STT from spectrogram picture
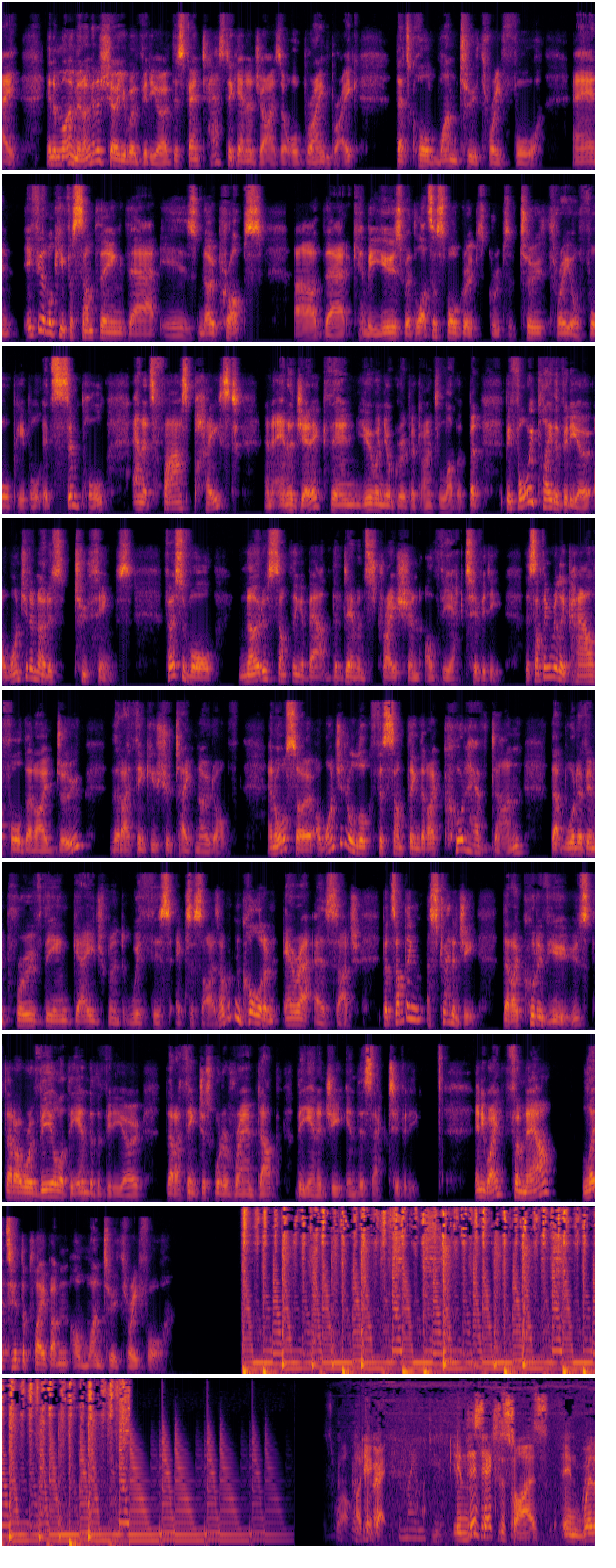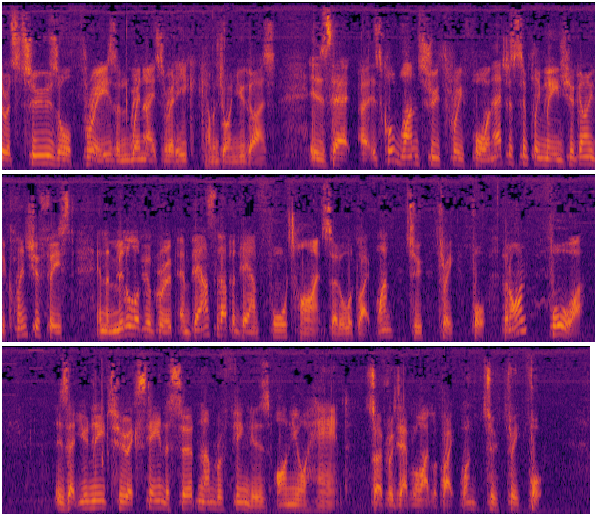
Hey, in a moment, I'm going to show you a video of this fantastic energizer or brain break that's called 1234. And if you're looking for something that is no props, uh, that can be used with lots of small groups, groups of two, three, or four people, it's simple and it's fast paced and energetic, then you and your group are going to love it. But before we play the video, I want you to notice two things. First of all, notice something about the demonstration of the activity. There's something really powerful that I do that I think you should take note of. And also, I want you to look for something that I could have done that would have improved the engagement with this exercise. I wouldn't call it an error as such, but something, a strategy that I could have used that I'll reveal at the end of the video that I think just would have ramped up the energy in this activity. Anyway, for now, let's hit the play button on one, two, three, four. Okay, great. In this exercise, in whether it's twos or threes, and when Nate's ready, he can come and join you guys, is that uh, it's called one, two, three, four, and that just simply means you're going to clench your fist in the middle of your group and bounce it up and down four times. So it'll look like one, two, three, four. But on four, is that you need to extend a certain number of fingers on your hand. So, for example, it might look like one, two, three, four.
